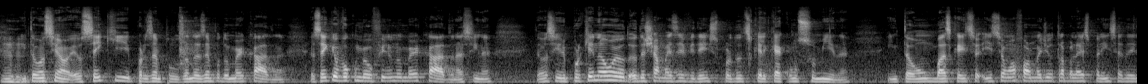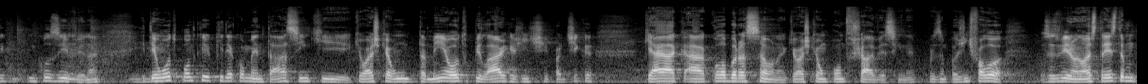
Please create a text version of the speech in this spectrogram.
Uhum. Então, assim, ó, eu sei que, por exemplo, usando o exemplo do mercado, né? Eu sei que eu vou com meu filho no mercado, né? Assim, né? Então, assim, por que não eu, eu deixar mais evidente os produtos que ele quer consumir, né? Então, basicamente, isso, isso é uma forma de eu trabalhar a experiência dele, inclusive, né? Uhum. E tem um outro ponto que eu queria comentar, assim, que, que eu acho que é um, também é outro pilar que a gente pratica, que é a, a, colaboração, né? Que eu acho que é um ponto chave, assim, né? Por exemplo, a gente falou, vocês viram, nós três temos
